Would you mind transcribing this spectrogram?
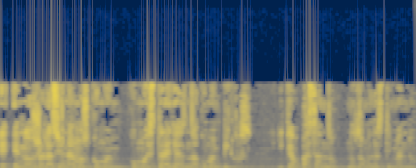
eh, eh, nos relacionamos como, como estrellas, ¿no? Como en picos. ¿Y qué va pasando? Nos vamos lastimando.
